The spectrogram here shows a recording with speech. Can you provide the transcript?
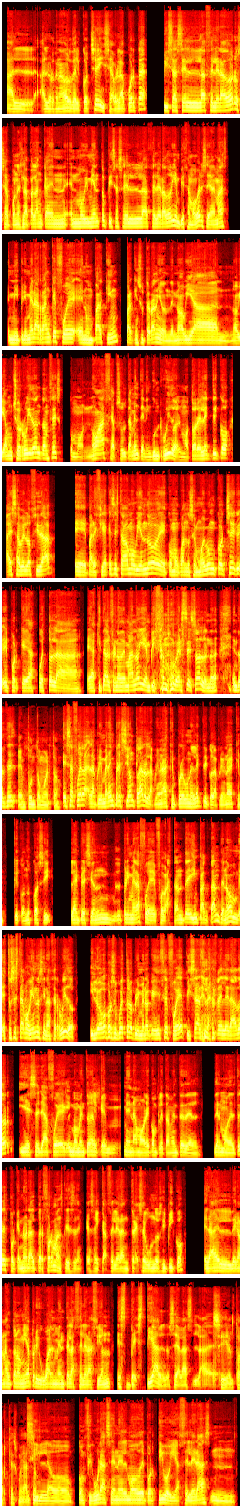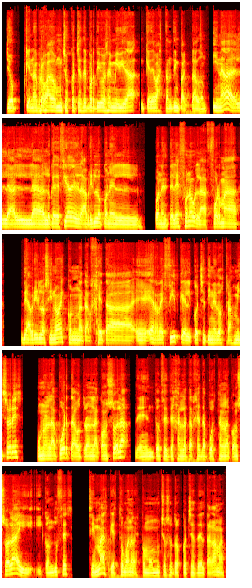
al, al ordenador del coche y se abre la puerta. Pisas el acelerador, o sea, pones la palanca en, en movimiento, pisas el acelerador y empieza a moverse. Además, mi primer arranque fue en un parking, parking subterráneo donde no había, no había mucho ruido, entonces como no hace absolutamente ningún ruido el motor eléctrico a esa velocidad, eh, parecía que se estaba moviendo eh, como cuando se mueve un coche eh, porque has puesto la. has quitado el freno de mano y empieza a moverse solo, ¿no? Entonces. En punto muerto. Esa fue la, la, primera impresión, claro, la primera vez que pruebo un eléctrico, la primera vez que, que conduzco así. La impresión primera fue, fue bastante impactante, ¿no? Esto se está moviendo sin hacer ruido. Y luego, por supuesto, lo primero que hice fue pisar el acelerador y ese ya fue el momento en el que me enamoré completamente del, del Model 3, porque no era el performance, que es, el que acelera en 3 segundos y pico, era el de gran autonomía, pero igualmente la aceleración es bestial. O sea, las, la, sí, el torque es muy alto. Si lo configuras en el modo deportivo y aceleras, mmm, yo que no he probado muchos coches deportivos en mi vida, quedé bastante impactado. Y nada, la, la, lo que decía de abrirlo con el, con el teléfono, la forma de abrirlo si no es con una tarjeta eh, RFID, que el coche tiene dos transmisores uno en la puerta, otro en la consola, entonces dejas la tarjeta puesta en la consola y, y, conduces sin más, que esto, bueno, es como muchos otros coches de alta gama.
